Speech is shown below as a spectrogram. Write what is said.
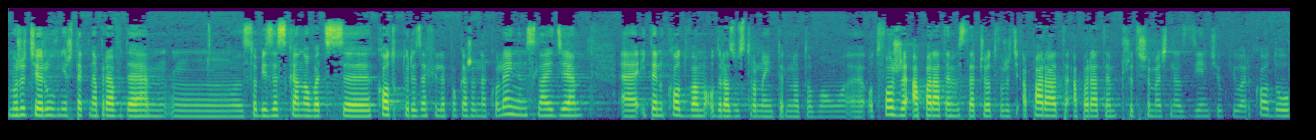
możecie również tak naprawdę mm, sobie zeskanować kod, który za chwilę pokażę na kolejnym slajdzie i ten kod Wam od razu stronę internetową e, otworzy. Aparatem wystarczy otworzyć aparat, aparatem przytrzymać na zdjęciu QR kodu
